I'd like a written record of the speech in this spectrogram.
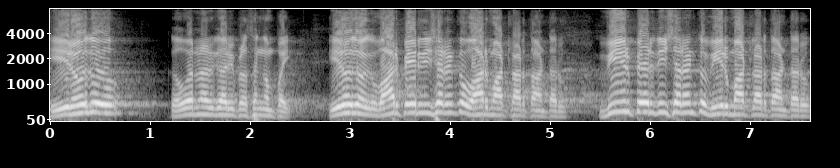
ఈరోజు గవర్నర్ గారి ప్రసంగంపై. ఈరోజు వారి పేరు తీశారనుకో వారు మాట్లాడుతూ అంటారు వీరి పేరు తీశారనుకో వీరు మాట్లాడుతూ అంటారు.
